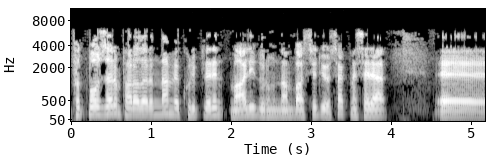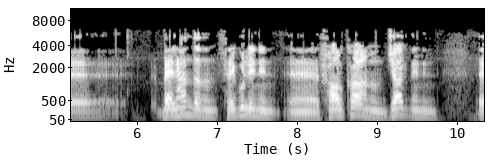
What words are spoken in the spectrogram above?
futbolcuların paralarından ve kulüplerin mali durumundan bahsediyorsak mesela e, Belhanda'nın, Feguli'nin, e, Falcao'nun, Cagne'nin, e,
